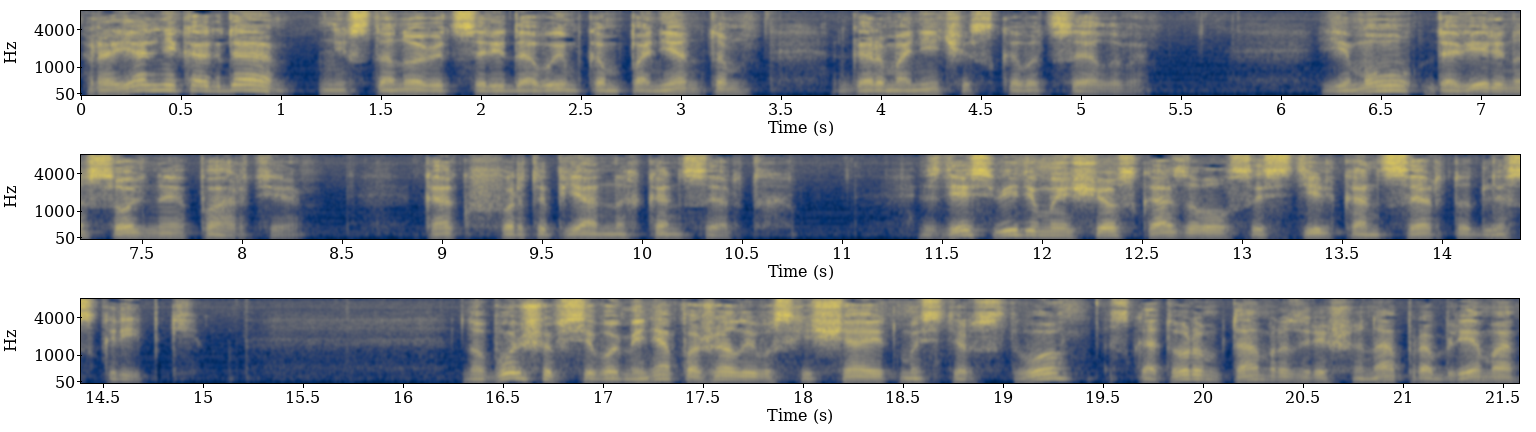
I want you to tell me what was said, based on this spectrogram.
Рояль никогда не становится рядовым компонентом гармонического целого. Ему доверена сольная партия, как в фортепианных концертах. Здесь, видимо, еще сказывался стиль концерта для скрипки. Но больше всего меня, пожалуй, восхищает мастерство, с которым там разрешена проблема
